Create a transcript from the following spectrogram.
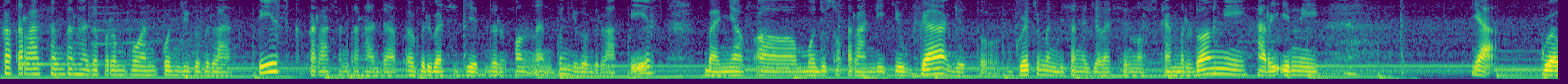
kekerasan terhadap perempuan pun juga berlapis kekerasan terhadap uh, berbasis gender online pun juga berlapis banyak uh, modus operandi juga gitu. Gue cuman bisa ngejelasin love scammer doang nih hari ini. Ya gue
